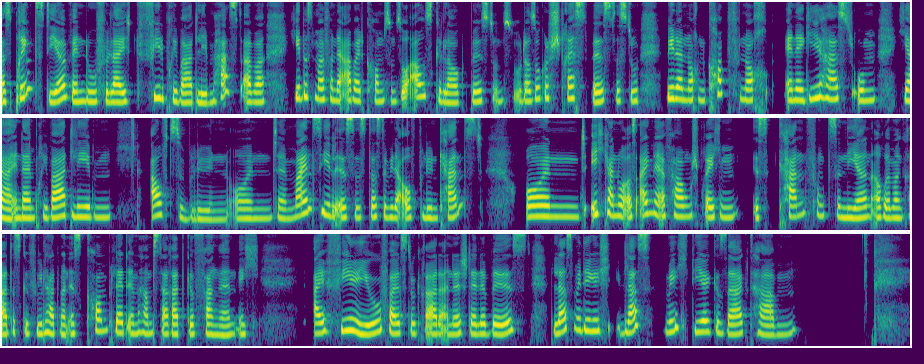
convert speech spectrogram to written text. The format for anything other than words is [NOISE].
was bringt's dir, wenn du vielleicht viel Privatleben hast, aber jedes Mal von der Arbeit kommst und so ausgelaugt bist und so, oder so gestresst bist, dass du weder noch einen Kopf noch Energie hast, um ja in deinem Privatleben aufzublühen. Und äh, mein Ziel ist es, dass du wieder aufblühen kannst. Und ich kann nur aus eigener Erfahrung sprechen, es kann funktionieren, auch wenn man gerade das Gefühl hat, man ist komplett im Hamsterrad gefangen. Ich I feel you, falls du gerade an der Stelle bist. Lass, mir dir, lass mich dir gesagt haben,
